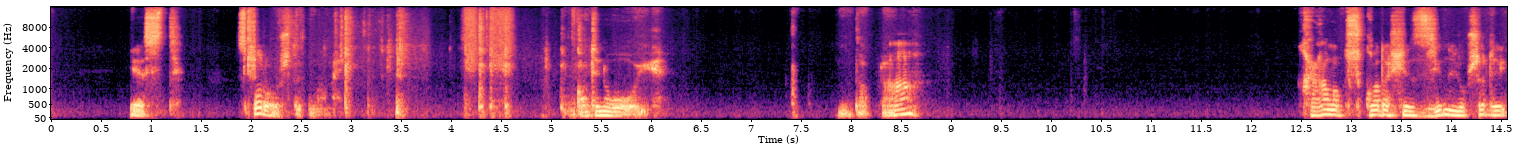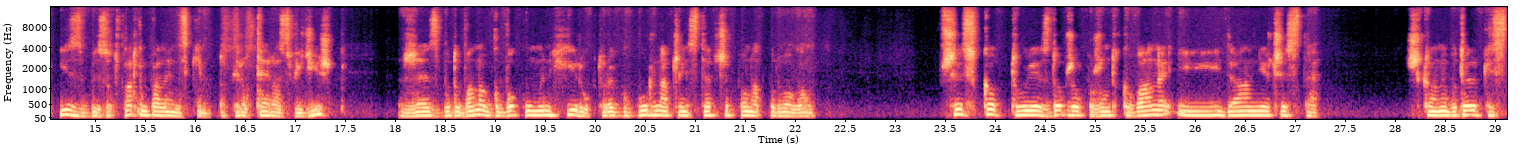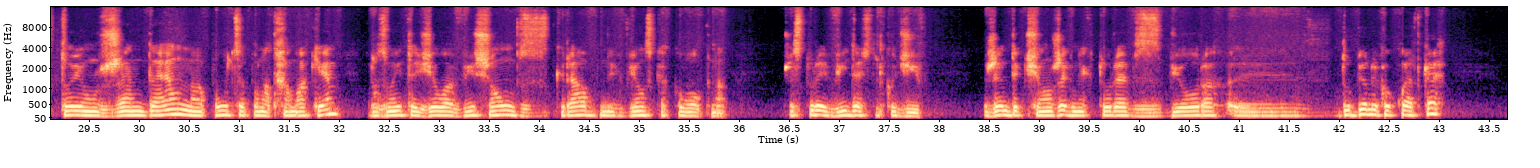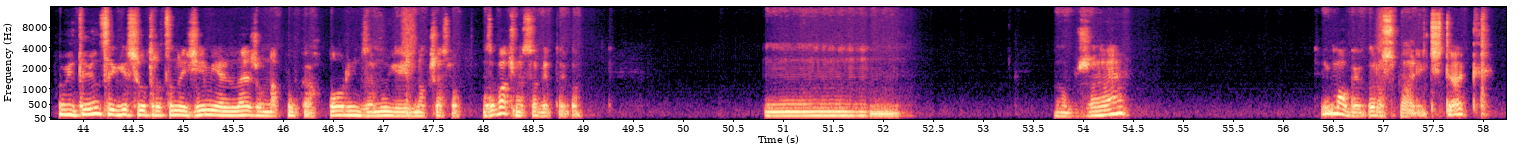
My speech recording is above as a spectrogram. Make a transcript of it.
Jest. Sporo już tego mamy. Kontynuuj. Dobra. Kranok składa się z jednej obszernej izby z otwartym paleniskiem. Dopiero teraz widzisz, że zbudowano go wokół menhiru, którego górna część sterczy ponad podłogą. Wszystko tu jest dobrze uporządkowane i idealnie czyste. Szklane butelki stoją rzędem na półce ponad hamakiem. Rozmaite zioła wiszą w zgrabnych wiązkach koło okna, przez które widać tylko dziw. Rzędy książek, niektóre w zbiorach, yy, zdobionych okładkach, pamiętających jeszcze utracone ziemie, leżą na półkach. Orin zajmuje jedno krzesło. Zobaczmy sobie tego. Mm. Dobrze. Czyli mogę go rozpalić, tak?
